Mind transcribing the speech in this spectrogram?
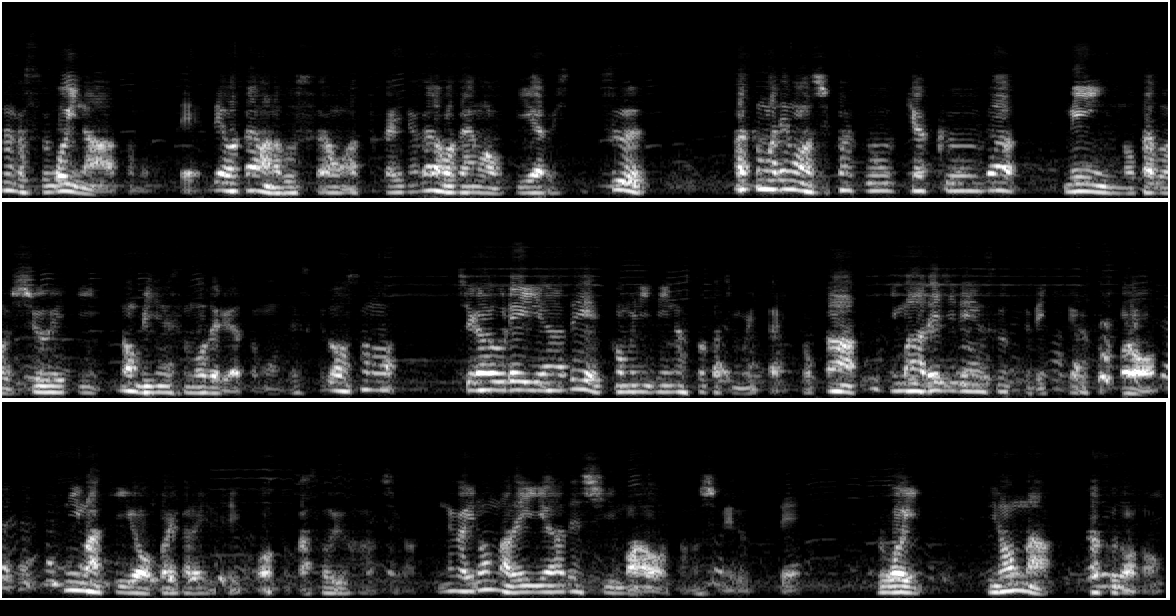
なんかすごいなと思って。で、和歌山の物産を扱いながら和歌山を PR しつつ、あくまでも宿泊客がメインの多分収益のビジネスモデルやと思うんですけど、その違うレイヤーでコミュニティの人たちもいたりとか、今レジデンスってできてるところに、まあ企業をこれから入れていこうとかそういう話があって、なんかいろんなレイヤーでシーマーを楽しめるって、すごいいろんな角度の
